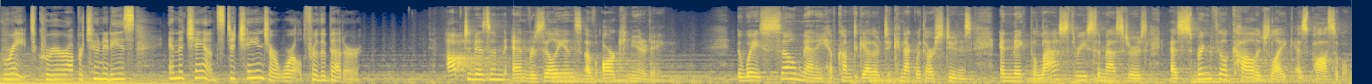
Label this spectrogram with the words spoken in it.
great career opportunities, and the chance to change our world for the better. Optimism and resilience of our community the way so many have come together to connect with our students and make the last three semesters as Springfield College-like as possible.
